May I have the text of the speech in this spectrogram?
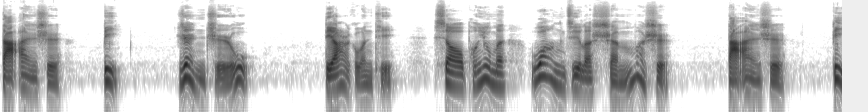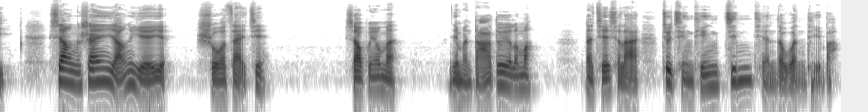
答案是。认植物。第二个问题，小朋友们忘记了什么事？答案是 B，向山羊爷爷说再见。小朋友们，你们答对了吗？那接下来就请听今天的问题吧。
